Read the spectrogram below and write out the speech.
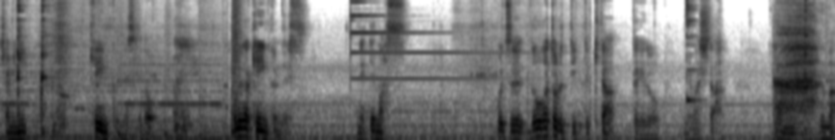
ちなみに、ケインくんですけど、これがケインくんです。寝てます。こいつ動画撮るって言ってきたんだけど、寝ました。あー、うま。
